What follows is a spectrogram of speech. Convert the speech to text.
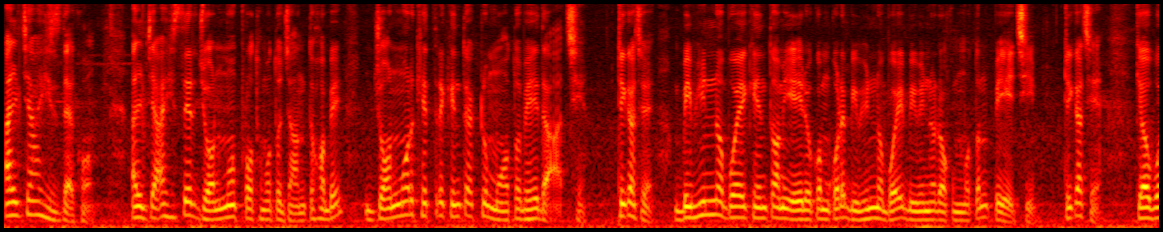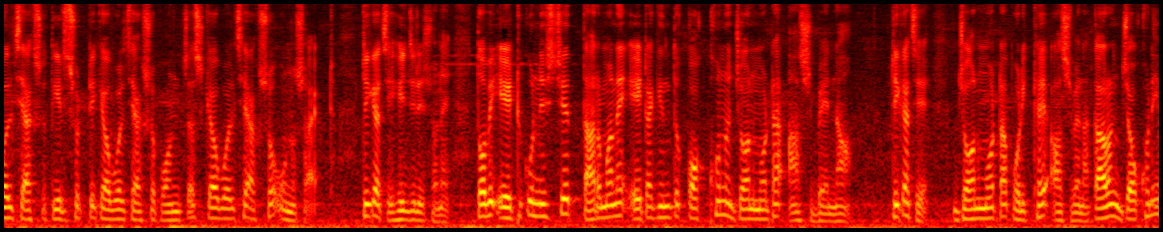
আল জাহিজ দেখো, আল জাহিজের জন্ম প্রথমত জানতে হবে। জন্মর ক্ষেত্রে কিন্তু একটু মতভেদ আছে। ঠিক আছে? বিভিন্ন বইয়ে কিন্তু আমি এইরকম করে বিভিন্ন বইয়ে বিভিন্ন রকম মতন পেয়েছি। ঠিক আছে? কেউ বলছে একশো তিরষট্টি, কেউ বলছে একশো পঞ্চাশ, কেউ বলছে একশো উনষাট। ঠিক আছে? হিজরি সনে তবে এটুকু নিশ্চিত, তার মানে এটা কিন্তু কখনো জন্মটা আসবে না। ঠিক আছে? জন্মটা পরীক্ষায় আসবে না। কারণ যখনই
